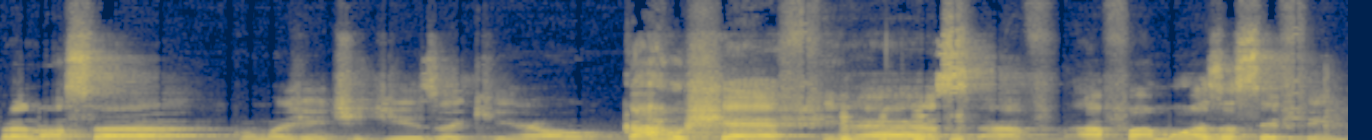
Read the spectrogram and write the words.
para nossa, como a gente diz aqui, né, o carro-chefe, né, a, a, famosa Cefim.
